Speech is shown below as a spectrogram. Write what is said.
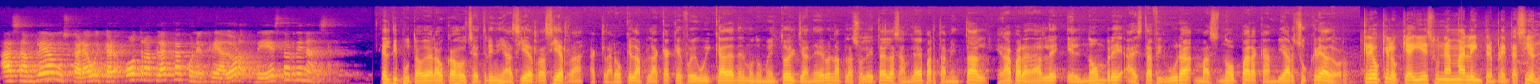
Asamblea buscará ubicar otra placa con el creador de esta ordenanza. El diputado de Arauca, José Trinidad Sierra Sierra, aclaró que la placa que fue ubicada en el Monumento del Llanero en la plazoleta de la Asamblea Departamental era para darle el nombre a esta figura, mas no para cambiar su creador. Creo que lo que hay es una mala interpretación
